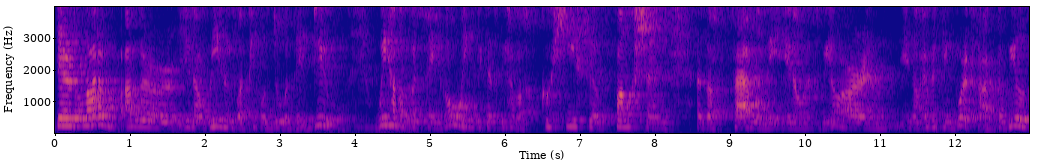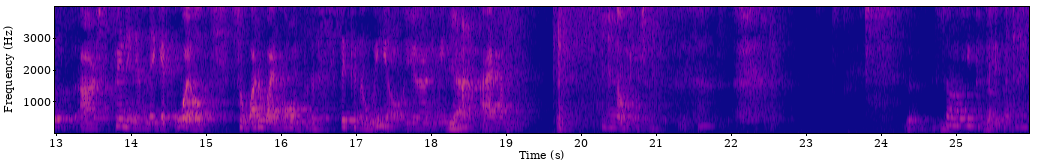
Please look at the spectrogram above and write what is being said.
there are a lot of other you know reasons why people do what they do. We have a good thing going because we have a cohesive function as a family, you know, as we are, and you know, everything works out. The wheels are spinning and they get oiled. So why do I go and put a stick in the wheel? You know what I mean? Yeah. I have no interest. So you can No. sleep at night.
